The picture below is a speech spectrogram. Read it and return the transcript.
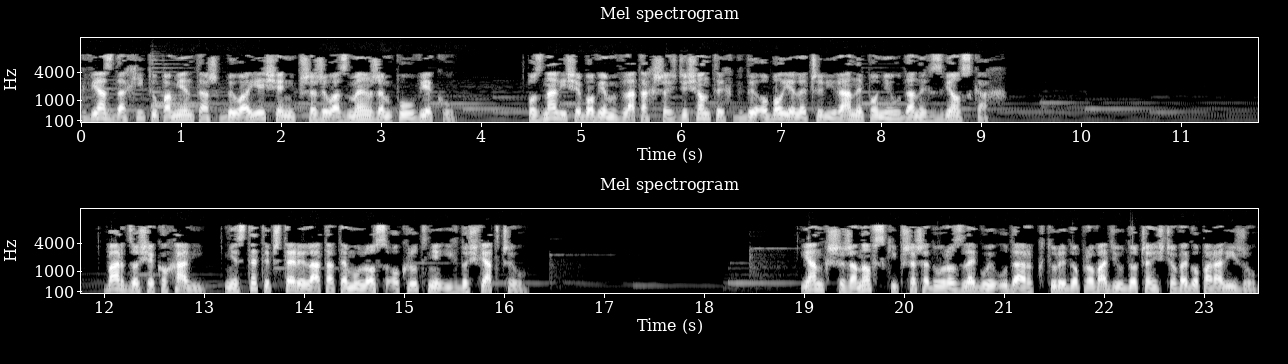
Gwiazda hitu Pamiętasz, była jesień, przeżyła z mężem pół wieku. Poznali się bowiem w latach 60., gdy oboje leczyli rany po nieudanych związkach. Bardzo się kochali. Niestety cztery lata temu los okrutnie ich doświadczył. Jan Krzyżanowski przeszedł rozległy udar, który doprowadził do częściowego paraliżu.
